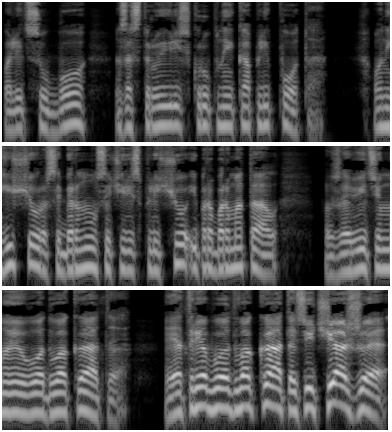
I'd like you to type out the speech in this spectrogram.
По лицу Бо заструились крупные капли пота. Он еще раз обернулся через плечо и пробормотал. «Позовите моего адвоката. Я требую адвоката сейчас же!»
